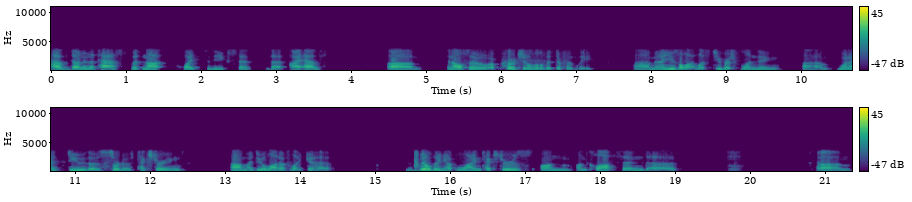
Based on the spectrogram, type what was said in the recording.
have done in the past, but not quite to the extent that I have. Um, and also approach it a little bit differently. Um, and I use a lot less two brush blending um, when I do those sort of texturing. Um, I do a lot of like uh, building up line textures on on cloth and uh, um,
